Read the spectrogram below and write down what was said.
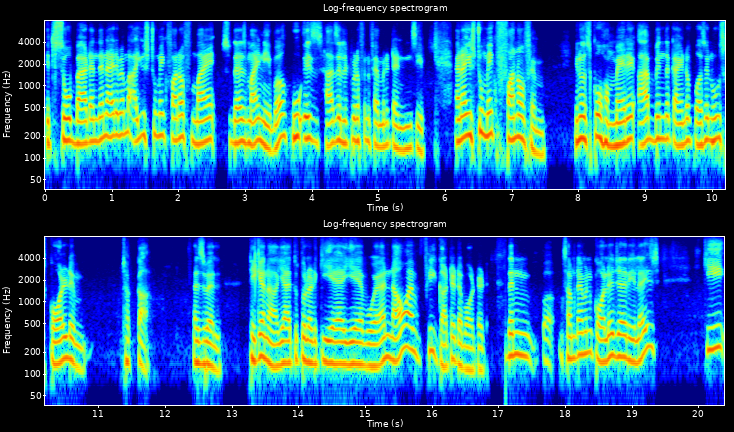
It's so bad. And then I remember I used to make fun of my so there's my neighbor who is has a little bit of an effeminate tendency, and I used to make fun of him. You know, उसको हम- मेरे I've been the kind of person who's called him छक्का एज वेल ठीक है ना? या तो तो लड़की है ये है वो है. And now I feel gut it about it then sometime in college I realize कि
